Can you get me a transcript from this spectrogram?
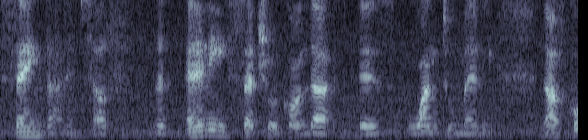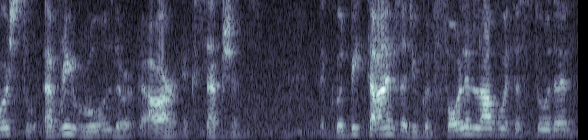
saying that himself, that any sexual conduct is one too many. Now, of course, to every rule there are exceptions. There could be times that you could fall in love with a student,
